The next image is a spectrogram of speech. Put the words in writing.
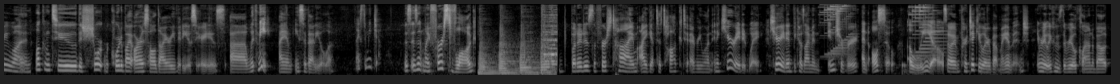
everyone. Welcome to this short recorded by RSL Diary video series uh, with me. I am Isa Badiola. Nice to meet you. This isn't my first vlog, but it is the first time I get to talk to everyone in a curated way. Curated because I'm an introvert and also a Leo, so I'm particular about my image. Really, who's the real clown about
